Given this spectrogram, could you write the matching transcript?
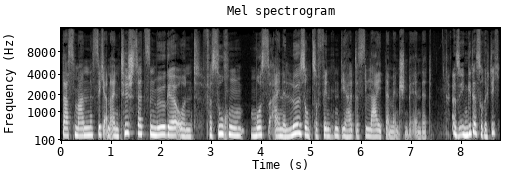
dass man sich an einen Tisch setzen möge und versuchen muss, eine Lösung zu finden, die halt das Leid der Menschen beendet. Also Ihnen geht das so richtig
